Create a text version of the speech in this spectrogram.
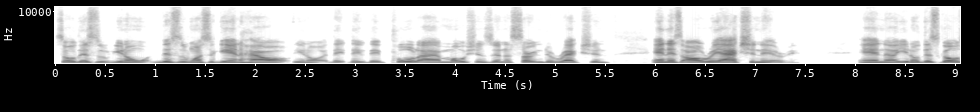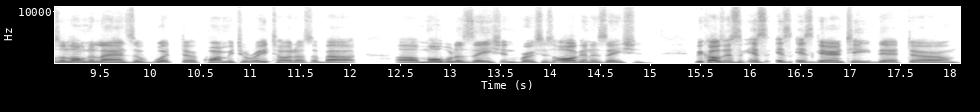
So this is, you know, this is once again how you know they they, they pull our emotions in a certain direction, and it's all reactionary. And uh, you know, this goes along the lines of what uh, Kwame Ture taught us about uh, mobilization versus organization, because it's it's it's, it's guaranteed that um,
